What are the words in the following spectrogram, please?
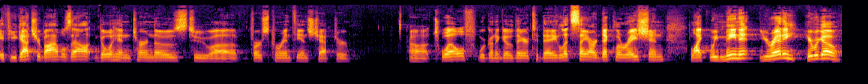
If you got your Bibles out, go ahead and turn those to uh, 1 Corinthians chapter uh, 12. We're going to go there today. Let's say our declaration like we mean it. You ready? Here we go.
